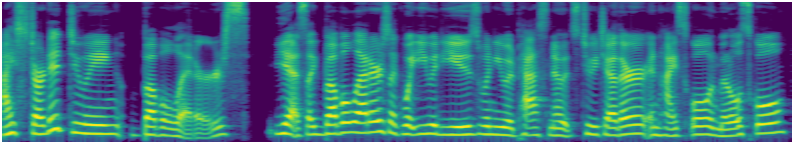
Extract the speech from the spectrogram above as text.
I started doing bubble letters. Yes, like bubble letters, like what you would use when you would pass notes to each other in high school and middle school.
